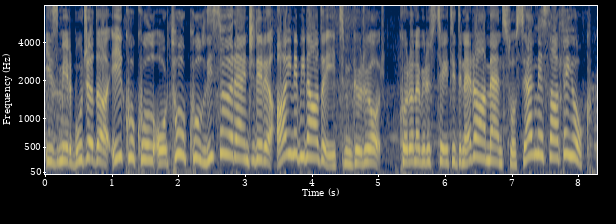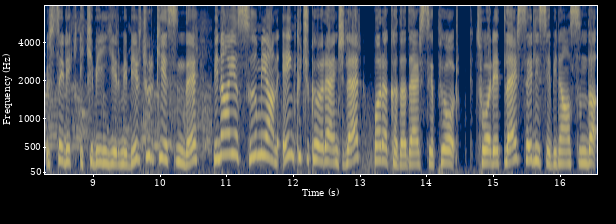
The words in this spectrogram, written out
İzmir Buca'da ilkokul, ortaokul, lise öğrencileri aynı binada eğitim görüyor. Koronavirüs tehdidine rağmen sosyal mesafe yok. Üstelik 2021 Türkiye'sinde binaya sığmayan en küçük öğrenciler barakada ders yapıyor. Tuvaletlerse lise binasında.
